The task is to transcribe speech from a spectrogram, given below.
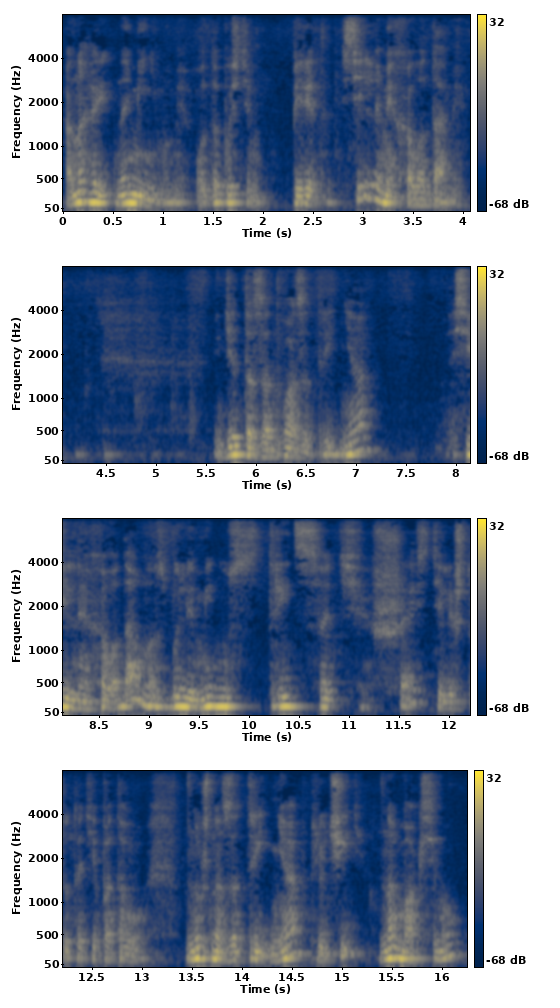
она горит на минимуме. Вот, допустим, перед сильными холодами, где-то за 2-3 дня, сильные холода у нас были минус 36 или что-то типа того. Нужно за 3 дня включить на максимум.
